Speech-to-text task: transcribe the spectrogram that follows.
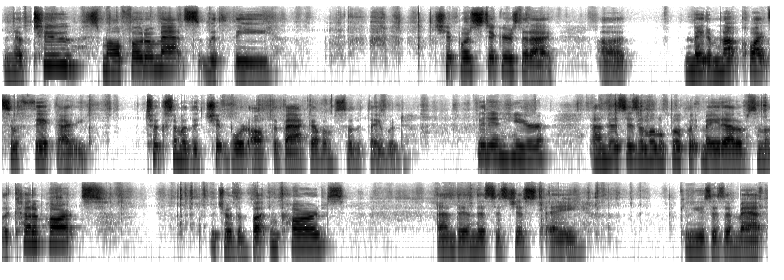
we have two small photo mats with the chipboard stickers that I uh, made them not quite so thick. I took some of the chipboard off the back of them so that they would fit in here. And this is a little booklet made out of some of the cut-aparts, which are the button cards. And then this is just a, can use as a mat,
